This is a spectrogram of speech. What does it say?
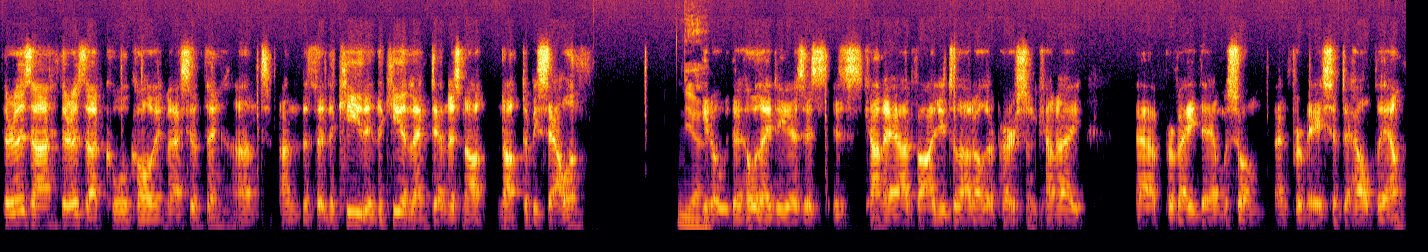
There is a there is that cold calling messaging thing, and and the the key the, the key in LinkedIn is not not to be selling. Yeah, you know the whole idea is is, is can I add value to that other person? Can I uh, provide them with some information to help them?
